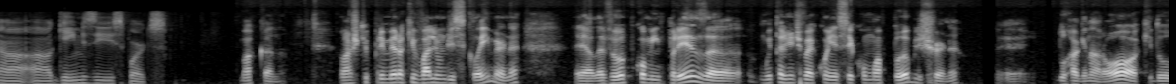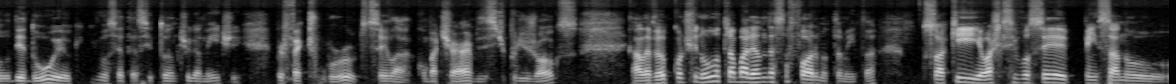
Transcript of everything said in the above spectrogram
a- a games e esportes? Bacana. Eu acho que primeiro aqui vale um disclaimer, né? É, a Level Up como empresa, muita gente vai conhecer como uma publisher, né? É, do Ragnarok, do The Duel, que você até citou antigamente, Perfect World, sei lá, Combat Arms, esse tipo de jogos. A Level Up continua trabalhando dessa forma também, tá? Só que eu acho que se você pensar no,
